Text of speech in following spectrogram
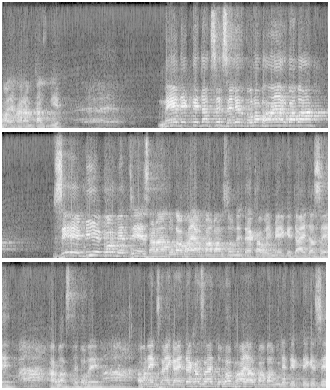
হয় হারাম কাজ দিয়ে। মেয়ে দেখতে যাচ্ছে ছেলের দোলা ভাই আর বাবা। যে বিয়ে করবে, যে ছাড়া দোলা ভাই আর বাবার জন্য দেখা ওই মেয়েকে যায় যাচ্ছে। আর আসতে বলে। অনেক জায়গায় দেখা যায় দোলা ভাই আর বাবা মিলে দেখতে গেছে।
